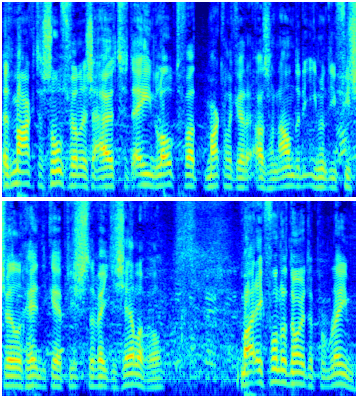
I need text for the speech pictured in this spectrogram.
het maakte soms wel eens uit. Het een loopt wat makkelijker als een ander. Iemand die visueel gehandicapt is, dat weet je zelf wel. Maar ik vond het nooit een probleem.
